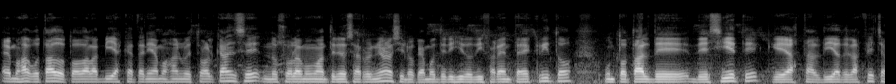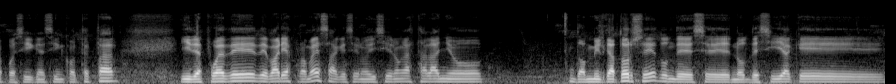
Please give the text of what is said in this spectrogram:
hemos agotado todas las vías que teníamos a nuestro alcance, no solo hemos mantenido esas reuniones, sino que hemos dirigido diferentes escritos, un total de, siete, que hasta el día de la fecha pues siguen sin contestar, y después de, varias promesas que se nos hicieron hasta el año 2014, donde se nos decía que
